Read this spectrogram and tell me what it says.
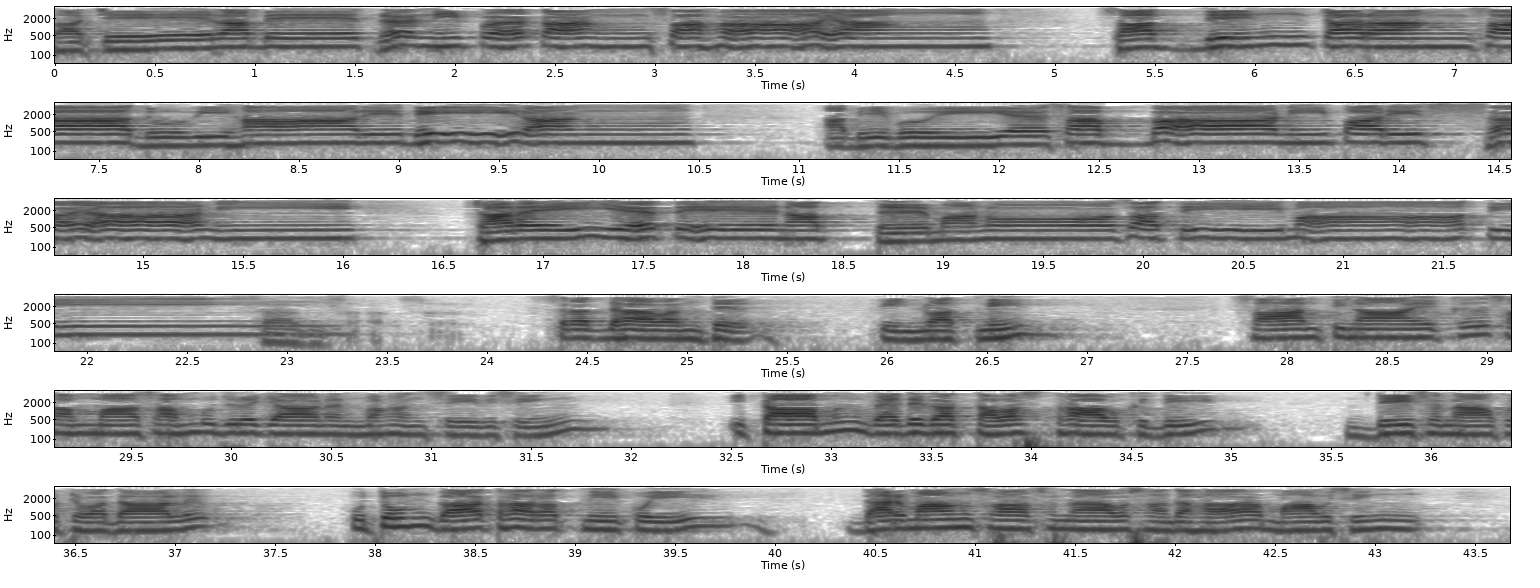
සචේ ලබේත නිපකං සහායං සද්දින් චරං සාදු විහාරේ ධීරං අභිභුය්‍ය සබ්බානි පරිස්සයානි චරය්‍යතේ නත්ත මනෝ සති මාති ශ්‍රද්ධාවන්ත පින්වත්නි ශාන්තිනායක සම්මා සම්බුදුරජාණන් වහන්සේ විසින් ඊටාම වැදගත් අවස්ථාවකදී දේශනා කොට වදාළ උතුම් ගාථා රත්නයේ කොයි ධර්මානුශාසනාව සඳහා මා විසින්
